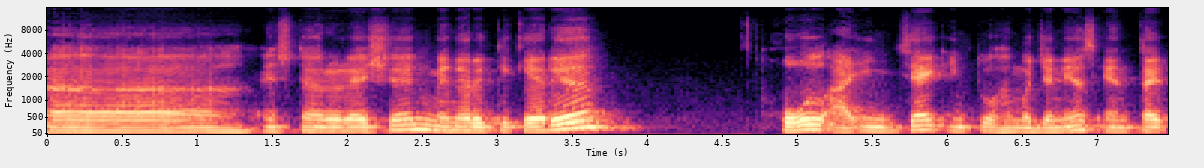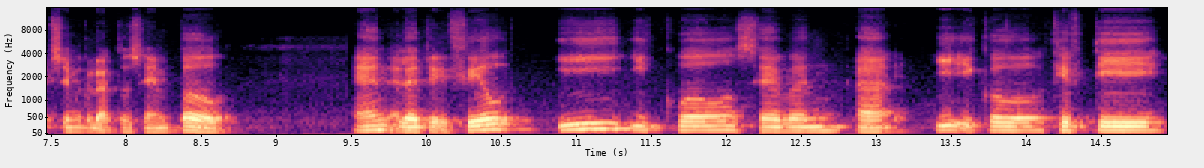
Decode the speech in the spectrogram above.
uh, instant relation minority carrier hole are inject into homogeneous n-type semiconductor sample and electric field E equal 7 uh, E equal 50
